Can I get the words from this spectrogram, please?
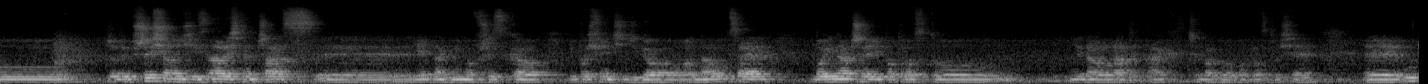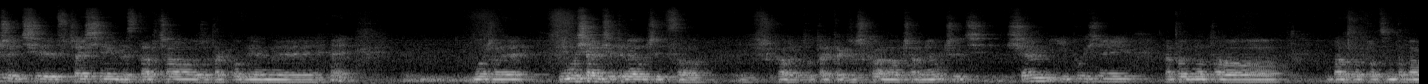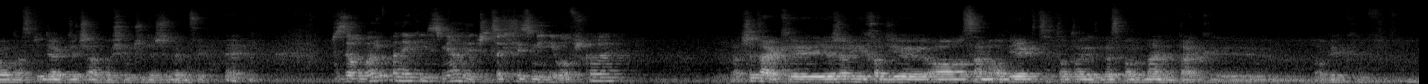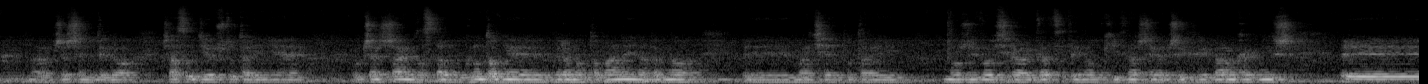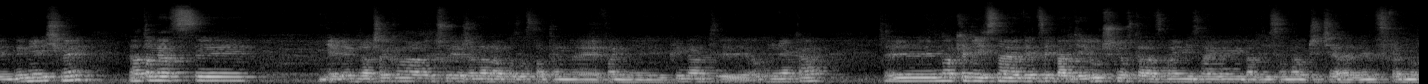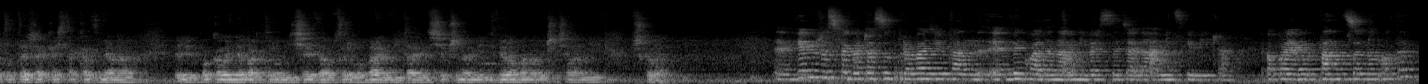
żeby przysiąść i znaleźć ten czas y, jednak mimo wszystko i poświęcić go nauce, bo inaczej po prostu nie dało rady, tak? Trzeba było po prostu się y, uczyć wcześniej, wystarczało, że tak powiem, y, może nie musiałem się tyle uczyć, co w szkole tutaj, także szkoła nauczyła mnie uczyć się i później na pewno to bardzo procentowało na studiach, gdzie trzeba było się uczyć jeszcze więcej. Czy zauważył pan jakieś zmiany? Czy coś się zmieniło w szkole? Znaczy tak, y, jeżeli chodzi o sam obiekt, to to jest bez porównania, tak? Y, Obiekt na przestrzeni tego czasu, gdzie już tutaj nie uczęszczałem, został gruntownie wyremontowany i na pewno y, macie tutaj możliwość realizacji tej nauki w znacznie lepszych warunkach niż my mieliśmy. Natomiast Nie wiem dlaczego, ale czuję, że nadal pozostał ten fajny klimat ogólniaka. E, No kiedyś znałem więcej bardziej uczniów, teraz moimi znajomymi bardziej są nauczyciele, więc pewno to też jakaś taka zmiana e, pokoleniowa, którą dzisiaj zaobserwowałem, witając się przynajmniej z wieloma nauczycielami w szkole. E, Wiem, że swego czasu prowadził Pan e, wykłady na Uniwersytecie Adama Mickiewicza. Opowie Pan co nam o tym?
